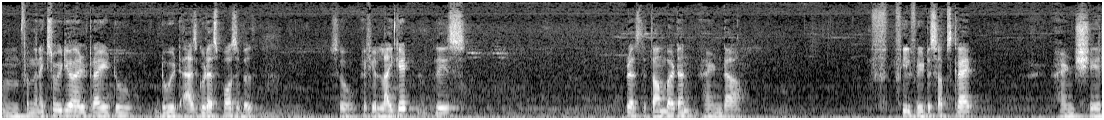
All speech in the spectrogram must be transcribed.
Um, from the next video I'll try to do it as good as possible. So if you like it please press the thumb button and uh, feel free to subscribe and share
